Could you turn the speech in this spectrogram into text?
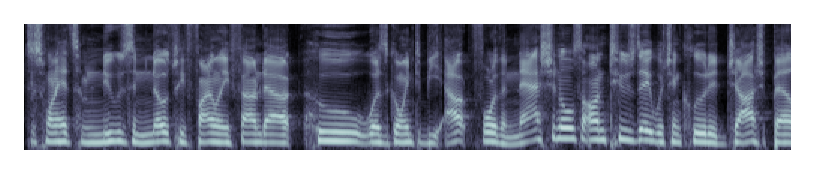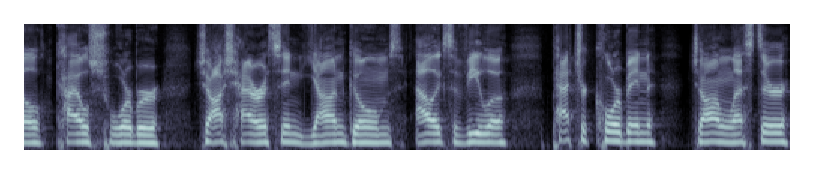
just want to hit some news and notes. We finally found out who was going to be out for the Nationals on Tuesday, which included Josh Bell, Kyle Schwarber, Josh Harrison, Yan Gomes, Alex Avila, Patrick Corbin, Jon Lester,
